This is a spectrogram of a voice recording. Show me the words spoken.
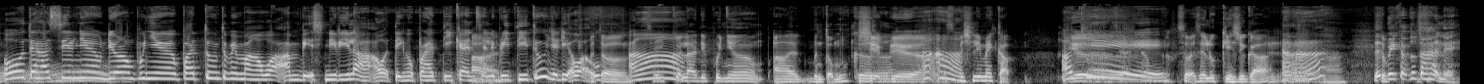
Oh, terhasilnya dia orang punya patung tu memang awak ambil sendirilah. Awak tengok perhatikan Ah, selebriti tu jadi awak betul Ah. saya ikutlah dia punya uh, bentuk muka Shape dia. Ah. especially makeup Okey. sebab saya lukis juga uh, Dan makeup tu tahan eh?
